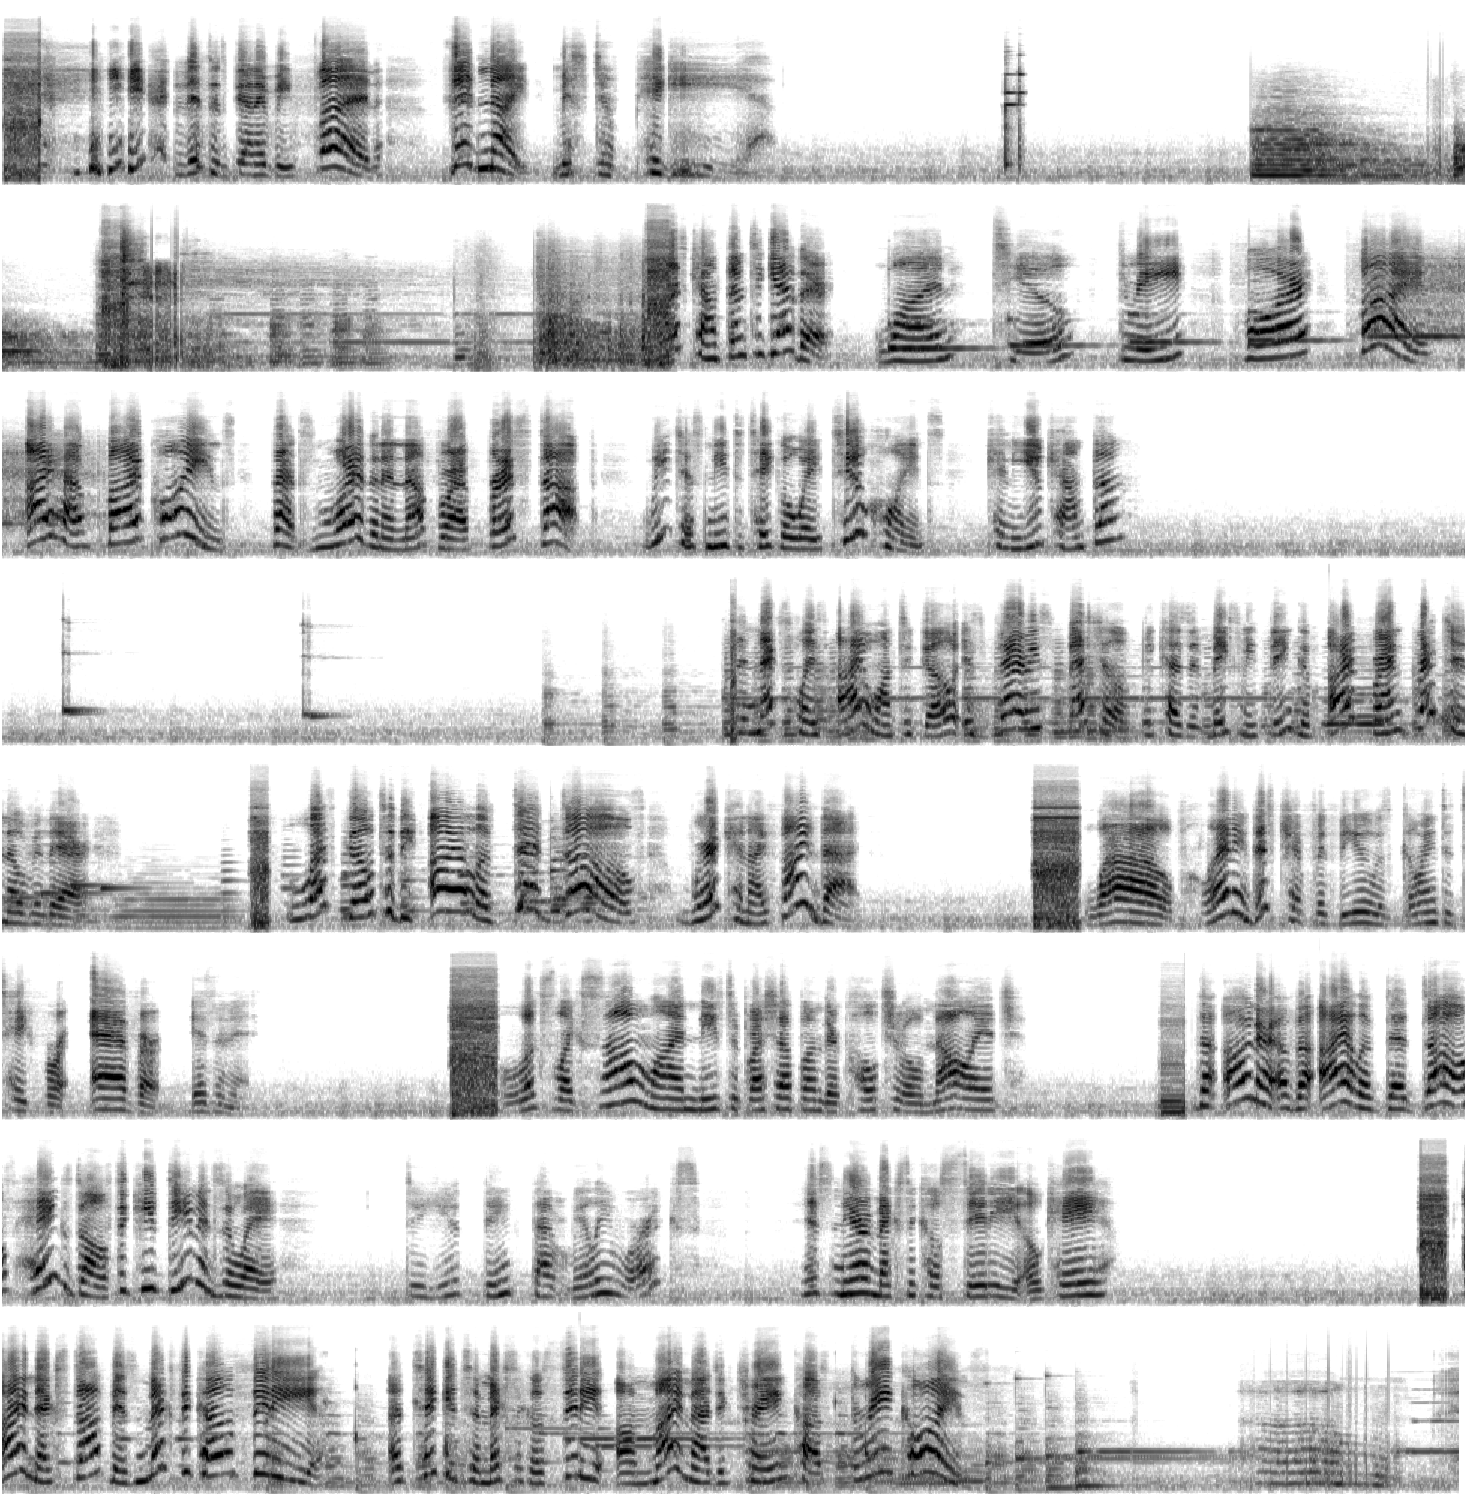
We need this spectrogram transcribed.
this is gonna be fun! Good night, Mr. Piggy. Let's count them together. One, two, three, four, five. I have five coins. That's more than enough for our first stop. We just need to take away two coins. Can you count them? The next place I want to go is very special because it makes me think of our friend Gretchen over there. Let's go to the Isle of Dead Dolls. Where can I find that? Wow, planning this trip with you is going to take forever, isn't it? Looks like someone needs to brush up on their cultural knowledge. The owner of the Isle of Dead Dolls hangs dolls to keep demons away. Do you think that really works? It's near Mexico City, okay? Our next stop is Mexico City! A ticket to Mexico City on my magic train costs three coins. Um,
